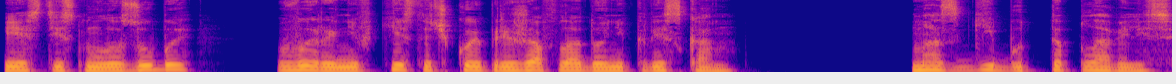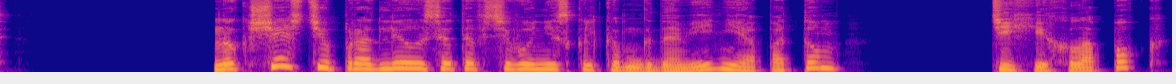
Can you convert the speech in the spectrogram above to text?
Я стиснула зубы, выронив кисточку и прижав ладони к вискам. Мозги будто плавились. Но, к счастью, продлилось это всего несколько мгновений, а потом тихий хлопок.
